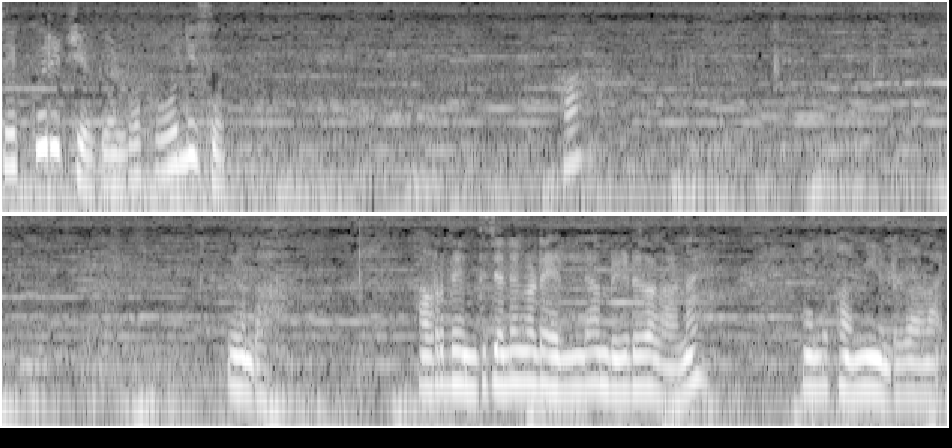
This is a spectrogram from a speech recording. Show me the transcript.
സെക്യൂരിറ്റി ഒക്കെ ഉണ്ടോ? പോലീസ് ഇതുണ്ടോ അവരുടെ ബന്ധുജനങ്ങളുടെ എല്ലാം വീടുകളാണ്. നല്ല ഭംഗിയുണ്ട് കാണാൻ.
